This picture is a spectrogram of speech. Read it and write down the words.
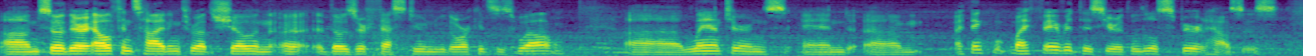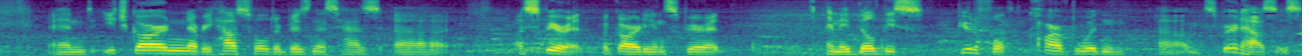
Um, so there are elephants hiding throughout the show, and uh, those are festooned with orchids as well. Uh, lanterns, and um, I think my favorite this year are the little spirit houses. And each garden, every household or business has uh, a spirit, a guardian spirit, and they build these beautiful carved wooden um, spirit houses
